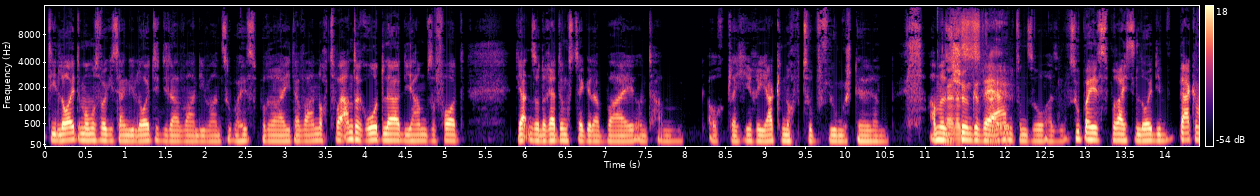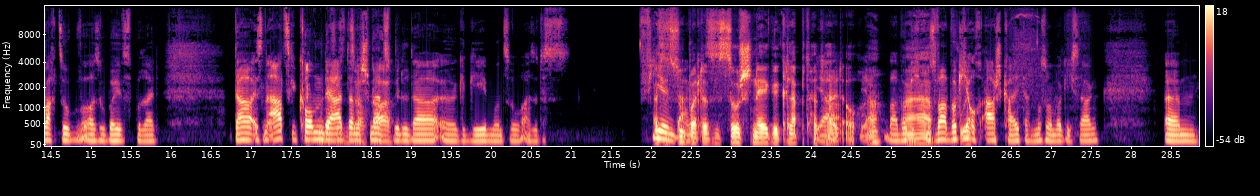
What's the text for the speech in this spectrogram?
die Leute, man muss wirklich sagen, die Leute, die da waren, die waren super hilfsbereit. Da waren noch zwei andere Rodler, die haben sofort, die hatten so eine Rettungsdecke dabei und haben auch gleich ihre Jacke noch zur Verfügung gestellt. Dann haben wir Ja, das schön gewärmt und so. Also super hilfsbereit sind Leute. Die Bergwacht war super hilfsbereit. Da ist ein Arzt gekommen, Ja, der hat dann sie das auch da. Schmerzmittel da, äh, gegeben und so. Also das vielen also super, Dank. dass es so schnell geklappt hat halt auch. Ja, Ja, war wirklich, Ah, es war wirklich cool. auch arschkalt, dann muss man wirklich sagen. Ähm,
